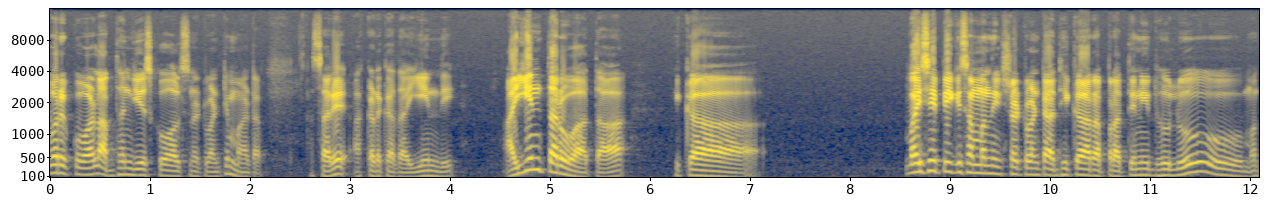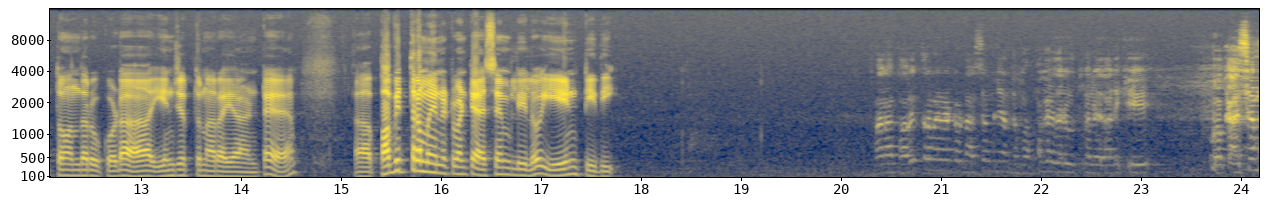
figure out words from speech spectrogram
ఎవరికి వాళ్ళు అర్థం చేసుకోవాల్సినటువంటి మాట. సరే అక్కడ కదా అయ్యింది. అయిన తర్వాత ఇక వైసీపీకి సంబంధించినటువంటి అధికార ప్రతినిధులు మొత్తం అందరూ కూడా ఏం చెప్తున్నారయ్యా అంటే పవిత్రమైనటువంటి అసెంబ్లీలో ఏంటిది? మన పవిత్రమైనటువంటి అసెంబ్లీ అంత గొప్పగా జరుగుతుందనే దానికి ఒక అసెం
